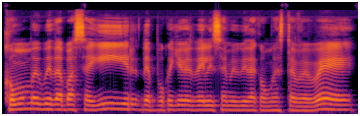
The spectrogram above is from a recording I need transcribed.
¿cómo mi vida va a seguir después que yo delice mi vida con este bebé?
